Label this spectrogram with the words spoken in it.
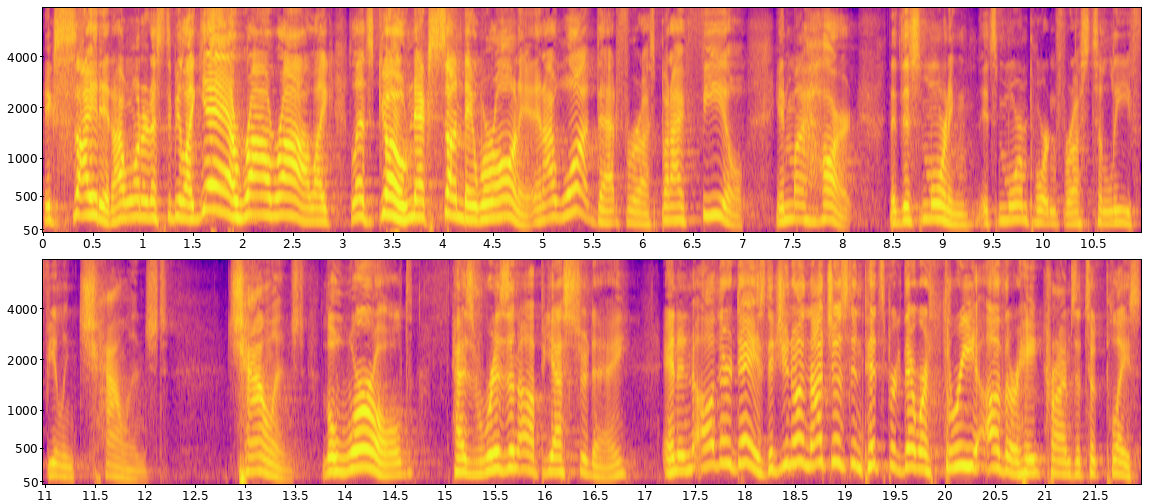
Excited. I wanted us to be like, yeah, rah, rah, like, let's go. Next Sunday, we're on it. And I want that for us, but I feel in my heart that this morning it's more important for us to leave feeling challenged. Challenged. The world has risen up yesterday. And in other days, did you know, not just in Pittsburgh, there were three other hate crimes that took place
